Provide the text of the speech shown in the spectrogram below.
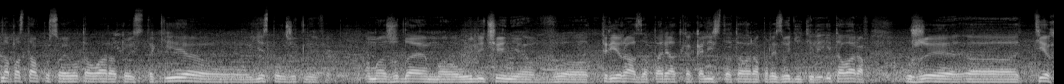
на поставку своего товара. То есть такие есть положительные эффекты. Мы ожидаем увеличения в три раза порядка количества товаропроизводителей и товаров уже э, тех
